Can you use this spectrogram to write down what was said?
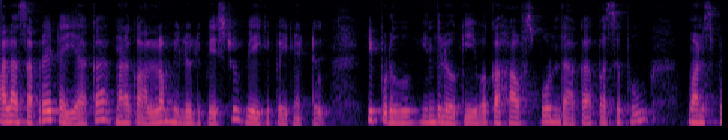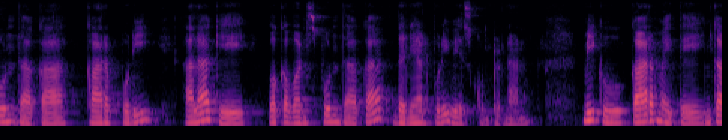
అలా సపరేట్ అయ్యాక మనకు అల్లం వెల్లుల్లి పేస్ట్ వేగిపోయినట్టు. ఇప్పుడు ఇందులోకి ఒక హాఫ్ స్పూన్ దాకా పసుపు వన్ స్పూన్ దాకా కారపొడి అలాగే ఒక వన్ స్పూన్ దాకా ధనియాల పొడి వేసుకుంటున్నాను. మీకు కారం అయితే ఇంకా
